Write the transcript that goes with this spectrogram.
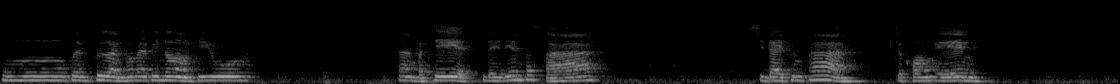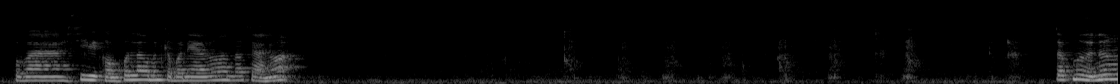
หมูเพื่อนเพื่อนๆพ่อแม่พี่น้องที่อยู่ต่างประเทศได้เรียนภาษา สิได้พึ่งผ้าจะคล้องเอง ราะว่าชีวิตของคนเรามันกับบแนวนอนแล้วจ้ะเนาะสักมือนึง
